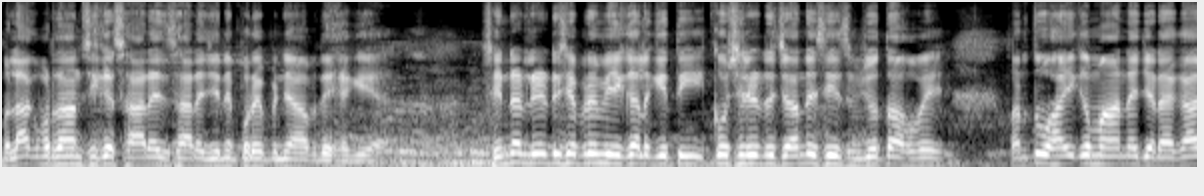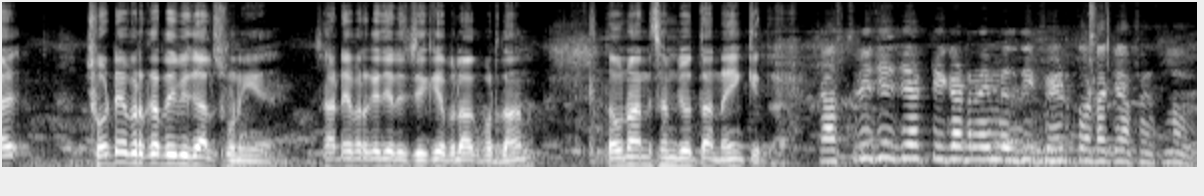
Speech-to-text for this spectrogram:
ਬਲਾਕ ਪ੍ਰਧਾਨ ਸੀਗੇ ਸਾਰੇ ਦੇ ਸਾਰੇ ਜਿਹਨੇ ਪੂਰੇ ਪੰਜਾਬ ਦੇ ਹੈਗੇ ਆ। ਸੀਨੀਅਰ ਲੀਡਰਸ਼ਿਪ ਨੇ ਵੀ ਇਹ ਗੱਲ ਕੀਤੀ ਕੁਝ ਲੀਡਰ ਚਾਹੁੰਦੇ ਸੀ ਸਮਝੌਤਾ ਹੋਵੇ ਪਰੰਤੂ ਹਾਈ ਕਮਾਨ ਨੇ ਜਿਹੜਾ ਹੈਗਾ ਛੋਟੇ ਵਰਕਰ ਦੀ ਵੀ ਗੱਲ ਸੁਣੀ ਹੈ। ਸਾਡੇ ਵਰਗੇ ਜਿਹੜੇ ਸੀਗੇ ਬਲਾਕ ਪ੍ਰਧਾਨ ਤਾਂ ਉਹਨਾਂ ਨੇ ਸਮਝੌਤਾ ਨਹੀਂ ਕੀਤਾ। ਸ਼ਾਸਤਰੀ ਜੀ ਜੇ ਟਿਕਟ ਨਹੀਂ ਮਿਲਦੀ ਫਿਰ ਤੁਹਾਡਾ ਕੀ ਫੈਸਲਾ ਹੋਵੇ?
